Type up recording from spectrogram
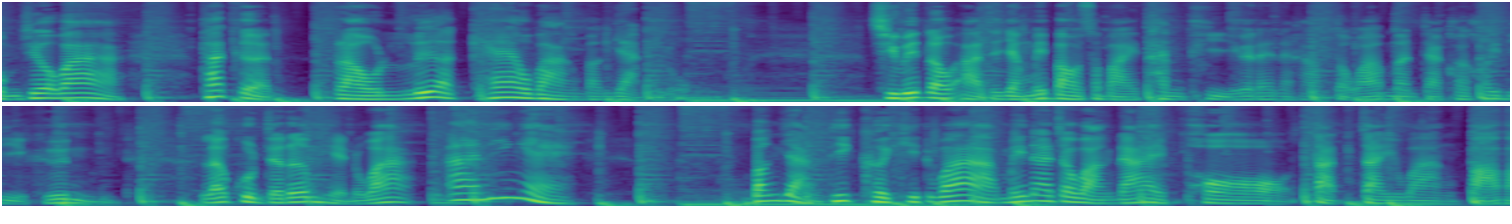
ผมเชื่อว่าถ้าเกิดเราเลือกแค่วางบางอย่างลง ชีวิตเราอาจจะยังไม่เบาสบายทันทีก็ได้นะครับ แต่ว่ามันจะค่อยๆดีขึ้น แล้วคุณจะเริ่มเห็นว่าอ่านี่ไงบางอย่างที่เคยคิดว่าไม่น่าจะวางได้ พอตัดใจวางปับ๊บ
